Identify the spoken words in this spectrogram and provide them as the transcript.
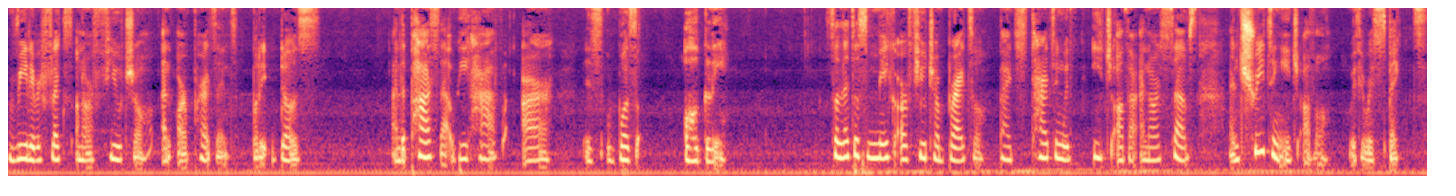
really reflects on our future and our present, but it does. And the past that we have are is was ugly. So let us make our future brighter by starting with each other and ourselves and treating each other with respect.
